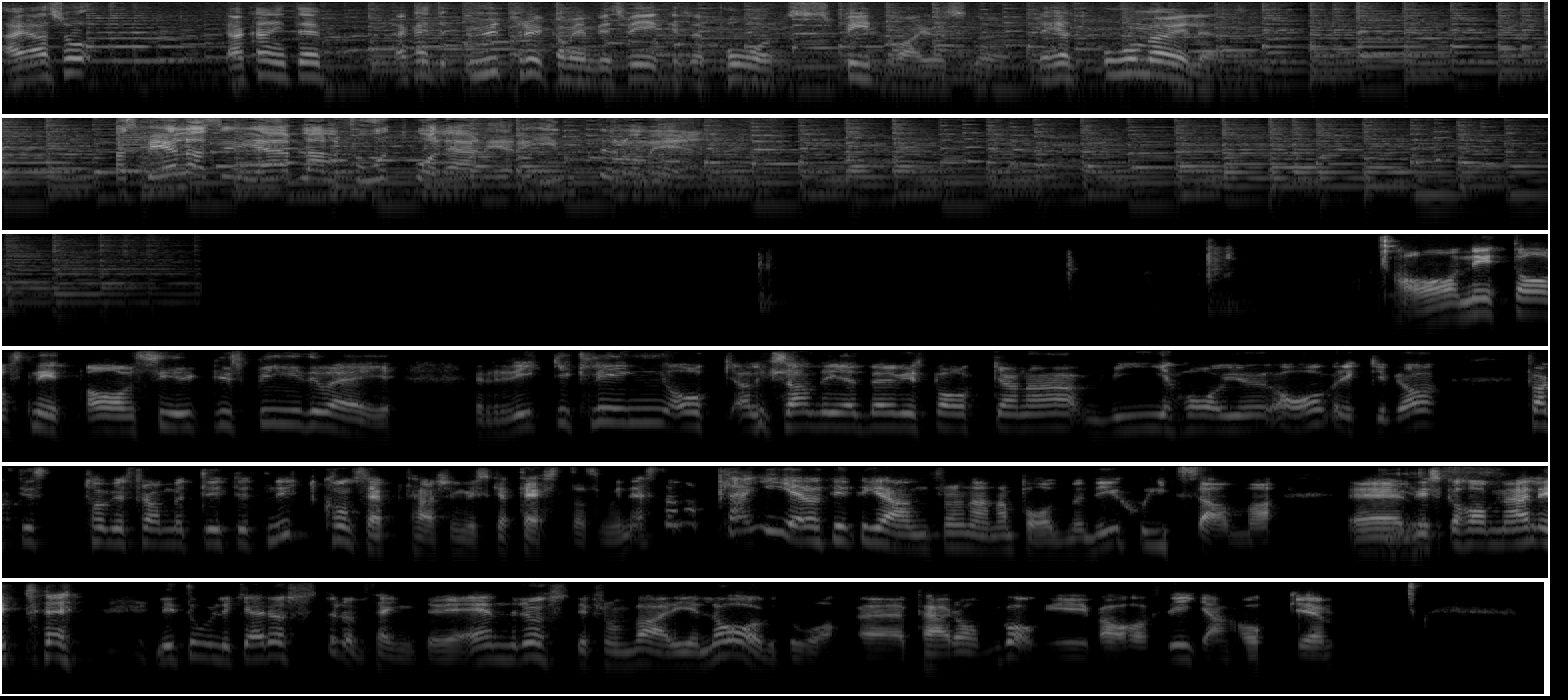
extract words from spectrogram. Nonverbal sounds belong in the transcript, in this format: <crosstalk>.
Nej, alltså, jag kan, inte, jag kan inte uttrycka min besvikelse på speedway just nu. Det är helt omöjligt. Man spelar sin jävla fotboll här nere, inte något mer. Ja, nytt avsnitt av Cirkus Speedway. Ricky Kling och Alexander Edberg vid spakarna. Vi har ju, ja Ricky, vi har faktiskt tagit fram ett litet nytt koncept här som vi ska testa som vi nästan har plagierat lite grann från en annan podd, men det är skitsamma. Eh, Yes. Vi ska ha med lite, <laughs> lite olika röster då tänkte vi. En röst ifrån varje lag då eh, per omgång i Bauhausligan och eh,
